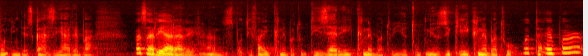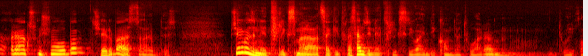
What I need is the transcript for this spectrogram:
მოგინდეს გაზიარება. ბაზარი არ არის, Spotify იქნება თუ Deezer იქნება თუ YouTube Music იქნება თუ whatever, რა აქვს მნიშვნელობა, შეიძლება ასწორებდეს. შეიძლება Netflix-მა რაღაცა გითხრას, არ ვიცი Netflix Rewind-ი ქონდა თუ არა, თუ იყო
